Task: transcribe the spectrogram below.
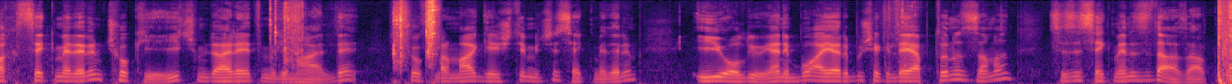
Bak sekmelerim çok iyi. Hiç müdahale etmediğim halde çok. Parmağa geçtiğim için sekmelerim iyi oluyor. Yani bu ayarı bu şekilde yaptığınız zaman sizin sekmenizi de azaltmış.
